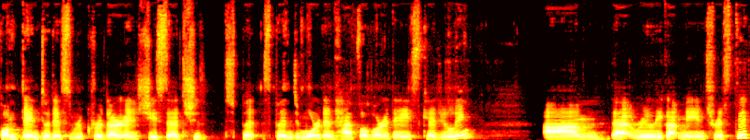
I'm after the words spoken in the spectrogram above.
bumped into this recruiter, and she said she sp- spends more than half of her day scheduling. Um, that really got me interested,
